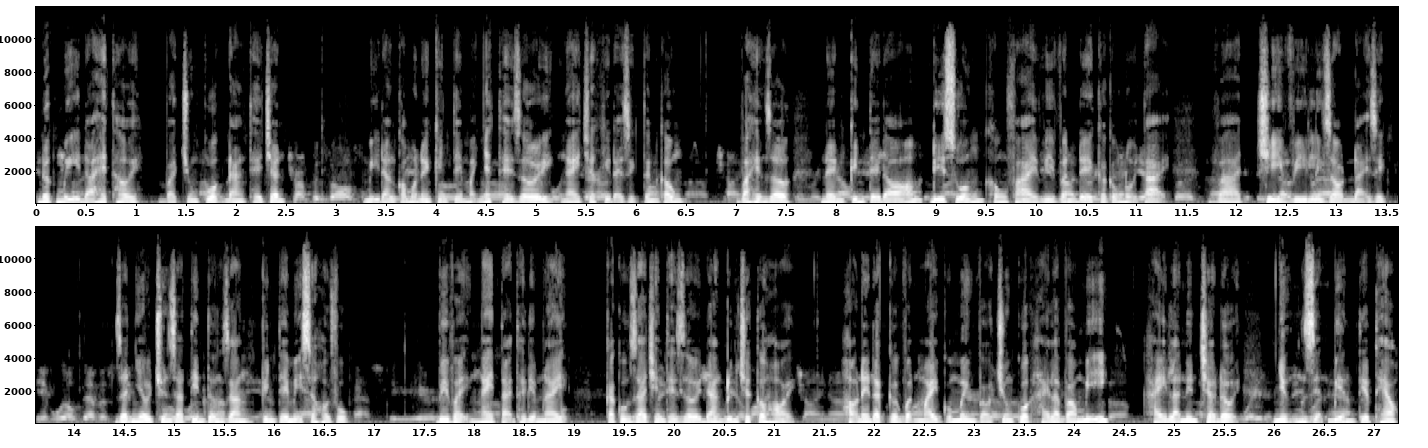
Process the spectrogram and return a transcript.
nước Mỹ đã hết thời và Trung Quốc đang thế chân. Mỹ đang có một nền kinh tế mạnh nhất thế giới ngay trước khi đại dịch tấn công. Và hiện giờ, nền kinh tế đó đi xuống không phải vì vấn đề cơ cấu nội tại và chỉ vì lý do đại dịch. Rất nhiều chuyên gia tin tưởng rằng kinh tế Mỹ sẽ hồi phục. Vì vậy, ngay tại thời điểm này, các quốc gia trên thế giới đang đứng trước câu hỏi, họ nên đặt cược vận may của mình vào Trung Quốc hay là vào Mỹ, hay là nên chờ đợi những diễn biến tiếp theo.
